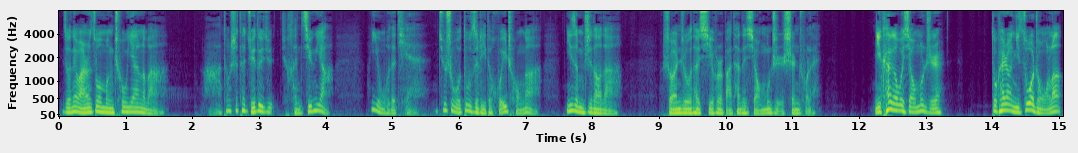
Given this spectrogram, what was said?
你昨天晚上做梦抽烟了吧？啊，当时他绝对就很惊讶。哎呦，我的天，就是我肚子里的蛔虫啊！你怎么知道的？说完之后，他媳妇儿把他的小拇指伸出来，你看看我小拇指，都快让你做肿了。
